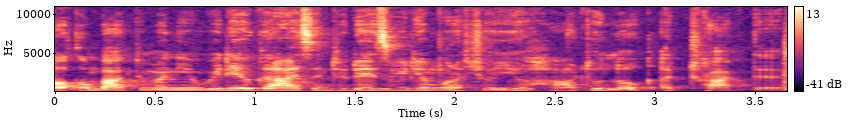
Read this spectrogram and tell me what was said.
Welcome back to my new video guys. In today's video I'm going to show you how to look attractive.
